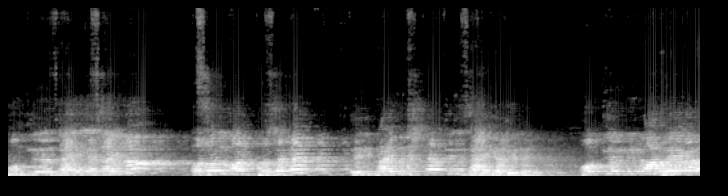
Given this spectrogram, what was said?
মন্দিরের জায়গা চাইলো মুসলমান প্রেসিডেন্ট তিনি প্রাইম মিনিস্টার তিনি জায়গা দিলেন। মন্দির নির্মাণ হয়ে গেল,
